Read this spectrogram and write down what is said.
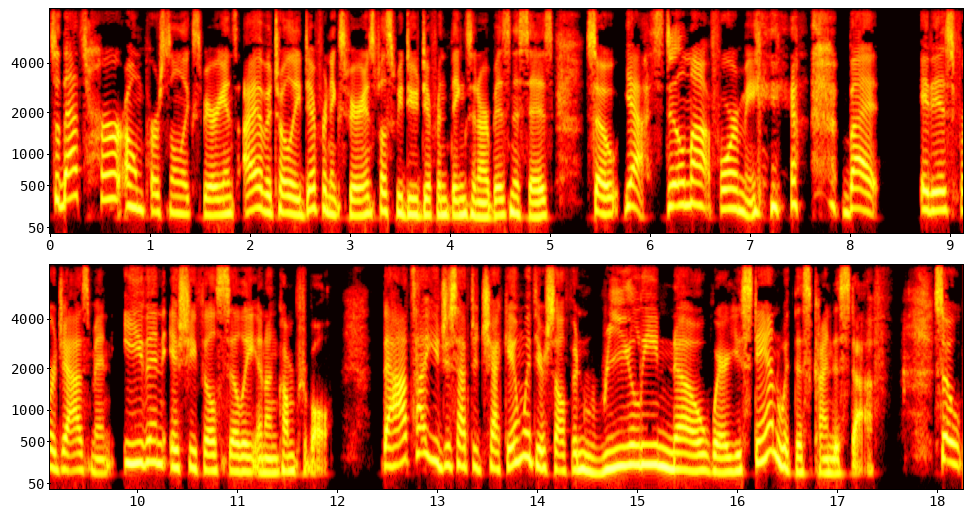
So that's her own personal experience. I have a totally different experience. Plus we do different things in our businesses. So yeah, still not for me, but it is for Jasmine, even if she feels silly and uncomfortable. That's how you just have to check in with yourself and really know where you stand with this kind of stuff. So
